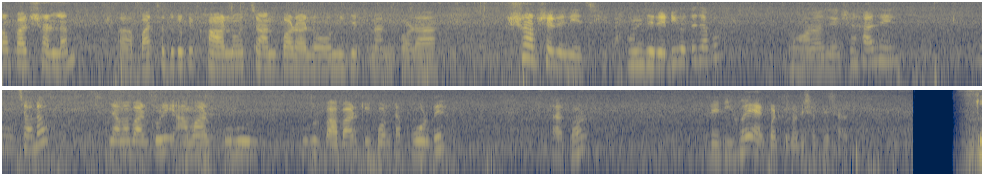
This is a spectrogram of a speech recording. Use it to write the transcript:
সব কাজ সারলাম। বাচ্চা দুটোকে খাওয়ানো, চান করানো, নিজে স্নান করা, সব সেরে নিয়েছি। এখন যে রেডি হতে যাব, মহারাজ এসে হাজির। চলো, জামা বার করি। আমার কুকুর কুকুর বাবার কি কোনটা পরবে, তারপর রেডি হয়ে একবার তোমাদের সাথে সাথে তো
